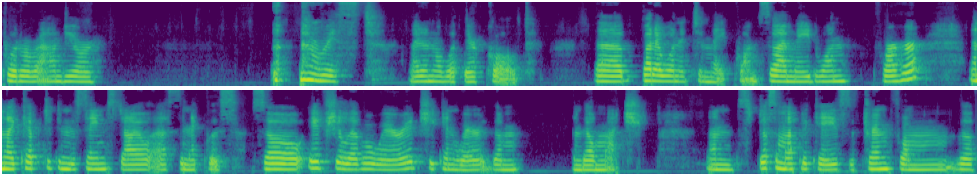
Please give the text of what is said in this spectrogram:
put around your wrist. I don't know what they're called, uh, but I wanted to make one. So I made one for her and I kept it in the same style as the necklace. So if she'll ever wear it, she can wear them and they'll match and just some appliques, the trim from the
